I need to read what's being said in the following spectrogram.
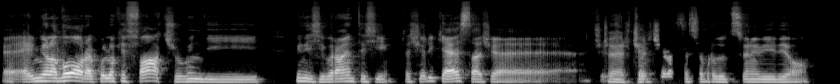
è, il mio lavoro, è quello che faccio, quindi, quindi sicuramente sì, se c'è richiesta c'è, c'è, certo. c'è, c'è la stessa produzione video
